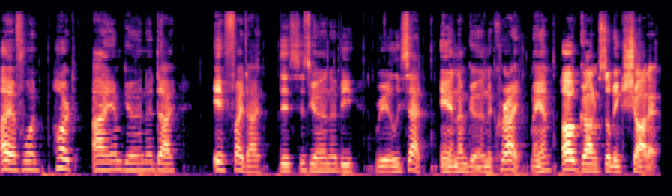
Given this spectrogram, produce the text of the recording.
I have one heart. I am gonna die. If I die, this is gonna be really sad. And I'm gonna cry, man. Oh god, I'm still being shot at.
